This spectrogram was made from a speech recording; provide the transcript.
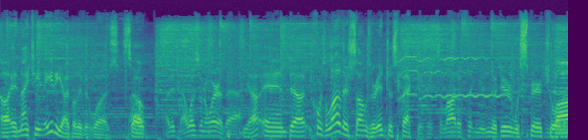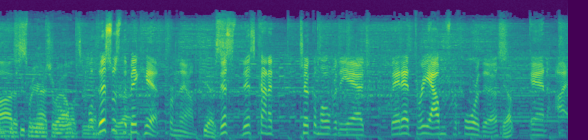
uh, in 1980, I believe it was. So. So I didn't. I wasn't aware of that. Yeah, and uh, of course, a lot of their songs are introspective. It's a lot of things, you know, dealing with A lot and of the supernatural. spirituality. Well, this was You're the right. big hit from them. Yes. This this kind of took them over the edge. They had had three albums before this. Yep. And I,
